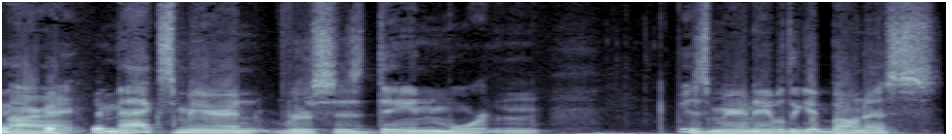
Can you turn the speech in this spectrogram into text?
All right, Max Murin versus Dane Morton. Is Murin able to get bonus?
